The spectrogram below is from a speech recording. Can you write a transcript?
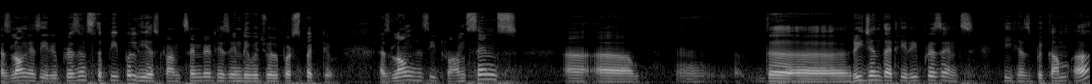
As long as he represents the people, he has transcended his individual perspective. As long as he transcends uh, the region that he represents, he has become a,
